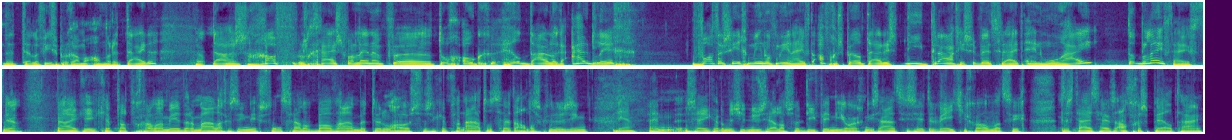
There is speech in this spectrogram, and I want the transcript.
het televisieprogramma Andere Tijden. Ja. Daar is gaf Gijs van Lennep uh, toch ook heel duidelijk uitleg wat er zich min of meer heeft afgespeeld tijdens die tragische wedstrijd en hoe hij dat beleefd heeft. Ja, nou, ik, ik heb dat programma meerdere malen gezien. Ik stond zelf bovenaan bij Tunnel Oost, dus ik heb van A tot Z alles kunnen zien. Ja. En zeker omdat je nu zelf zo diep in die organisatie zit, weet je gewoon wat zich destijds heeft afgespeeld daar.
